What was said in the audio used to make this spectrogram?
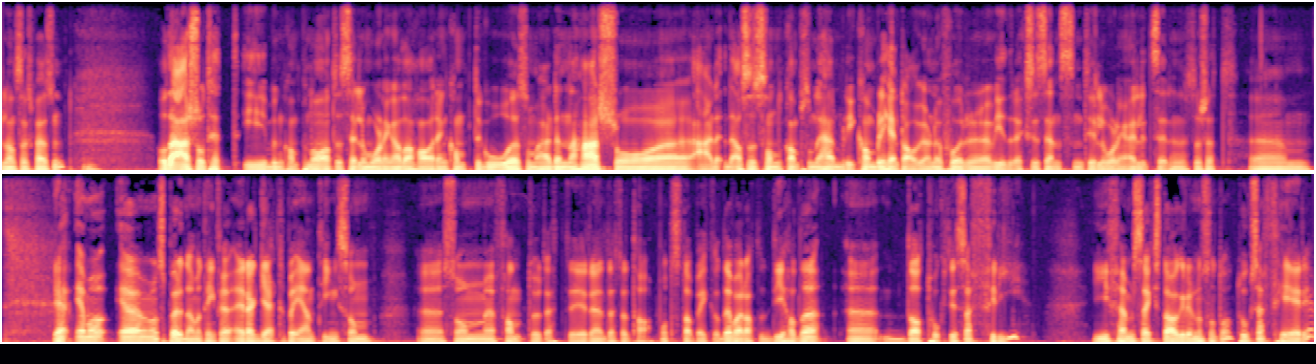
landslagspausen. Og det er så tett i bunnkampen nå at selv om Vålerenga da har en kamp til gode, som er denne her, så eh, er det, altså Sånn kamp som det her blir, kan bli helt avgjørende for eh, videre eksistensen til Vålerenga i Eliteserien, rett og slett. Um, Jeg, jeg, må, jeg må spørre deg om en ting, for jeg reagerte på én ting som, uh, som jeg fant ut etter dette tapet mot Stabæk. Og det var at de hadde uh, Da tok de seg fri i fem-seks dager eller noe sånt. da. Tok seg ferie,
